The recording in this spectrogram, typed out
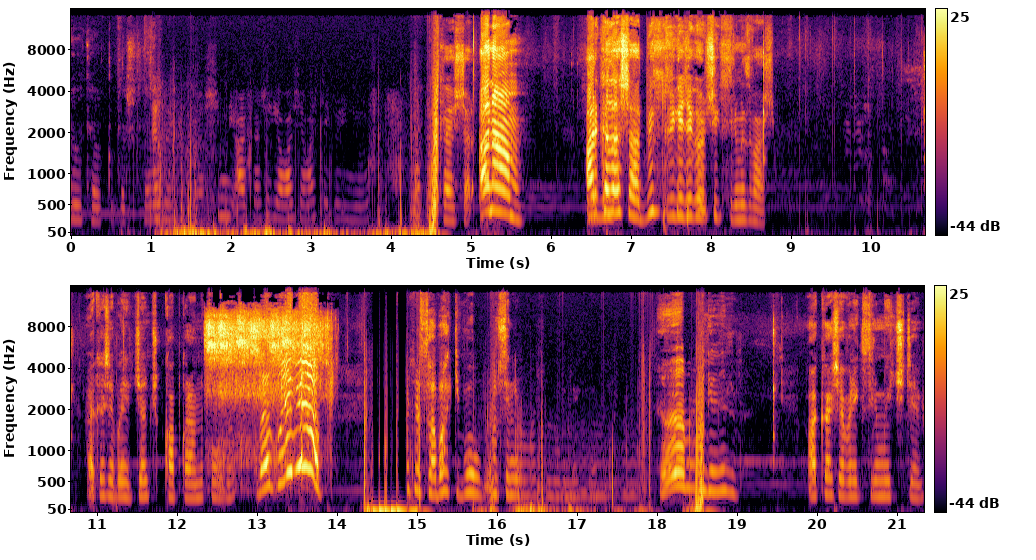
Evet arkadaşlar. Evet arkadaşlar. Şimdi arkadaşlar yavaş yavaş tekrar iniyoruz. Arkadaşlar anam. Arkadaşlar bir sürü gece görüş iksirimiz var. Arkadaşlar ben içeceğim çünkü kapkaranlık oldu. Ben koyamıyorum. Arkadaşlar sabah gibi oldu. Onu senin şunları bekle. Ha ben gelirim. Arkadaşlar ben iksirimi içtim.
